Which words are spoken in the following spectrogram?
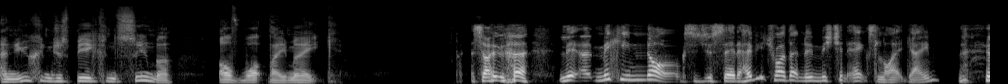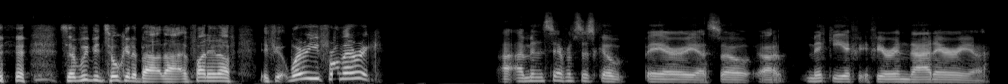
and you can just be a consumer of what they make. So uh, uh, Mickey Knox has just said, "Have you tried that new Mission X light game?" so we've been talking about that, and funny enough, if you, where are you from, Eric? I- I'm in the San Francisco Bay Area, so uh, Mickey, if if you're in that area,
